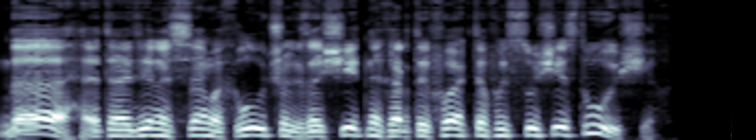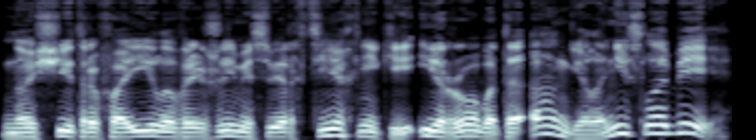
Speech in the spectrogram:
Да, это один из самых лучших защитных артефактов из существующих, но щит Рафаила в режиме сверхтехники и робота-ангела не слабее,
